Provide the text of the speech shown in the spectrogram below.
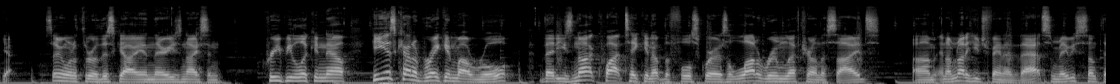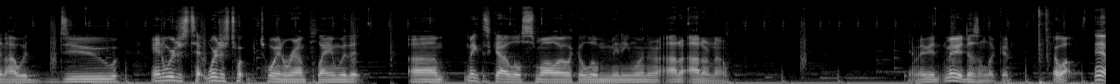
Yeah, so we want to throw this guy in there. He's nice and creepy looking now. He is kind of breaking my rule that he's not quite taking up the full square. There's a lot of room left here on the sides. Um, and I'm not a huge fan of that, so maybe something I would do, and we're just we're just to toying around playing with it. Um, make this guy a little smaller, like a little mini one, or I don't, I don't know. Yeah, maybe maybe it doesn't look good. Oh well, yeah,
